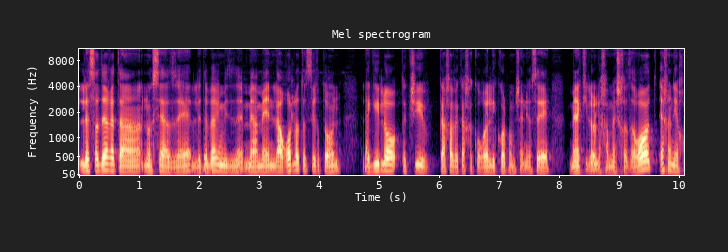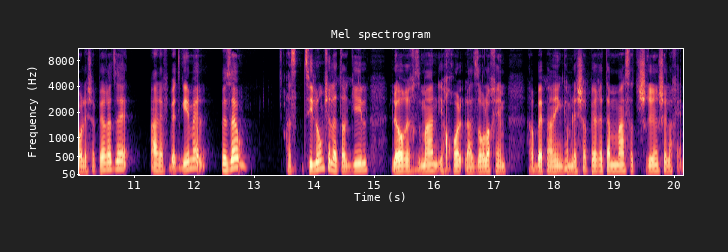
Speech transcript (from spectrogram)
לסדר את הנושא הזה, לדבר עם איזה מאמן, להראות לו את הסרטון, להגיד לו, תקשיב, ככה וככה קורה לי כל פעם שאני עושה 100 קילו לחמש חזרות, איך אני יכול לשפר את זה, א', ב', ג', וזהו. אז צילום של התרגיל לאורך זמן יכול לעזור לכם הרבה פעמים גם לשפר את המסת שריר שלכם.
